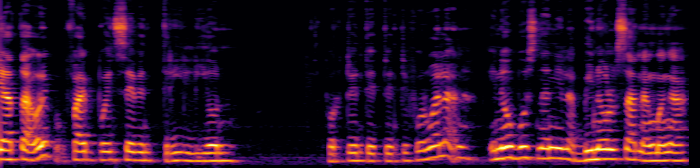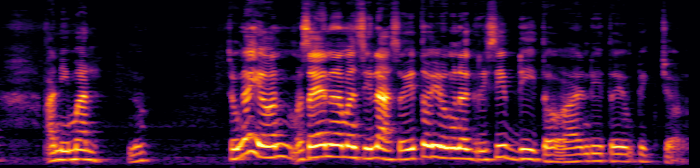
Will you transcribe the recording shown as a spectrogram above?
yata? O 5.7 trillion for 2024 wala na. Inubos na nila binulsa ng mga animal no? So ngayon masaya na naman sila. So ito yung nag-receive dito ah, dito yung picture.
